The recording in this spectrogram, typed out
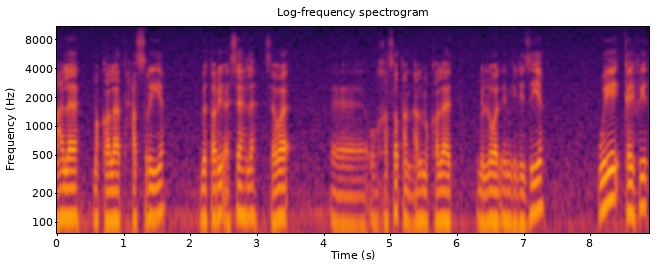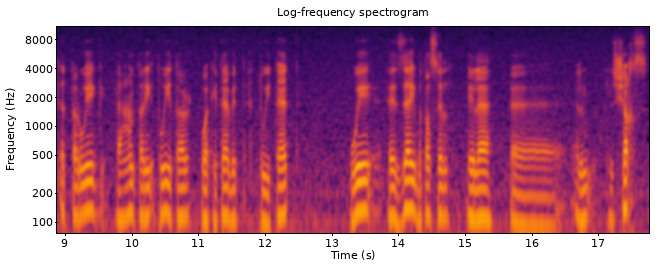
على مقالات حصرية بطريقة سهلة سواء آه، وخاصة المقالات باللغة الإنجليزية وكيفية الترويج عن طريق تويتر وكتابة التويتات وإزاي بتصل إلى آه، الشخص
